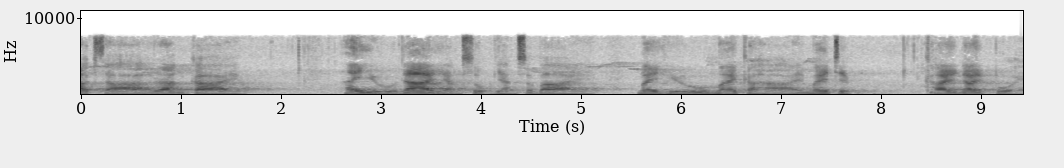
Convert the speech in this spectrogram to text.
รักษาร่างกาย ให้อยู่ได้อย่างสุขอย่างสบาย ไม่หิวไม่กระหายไม่เจ็บไข้ได้ป่วย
